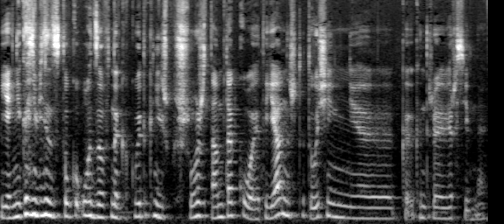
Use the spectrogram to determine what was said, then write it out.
Я никогда не видела столько отзывов на какую-то книжку. Что же там такое? Это явно что-то очень э, контроверсивное.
